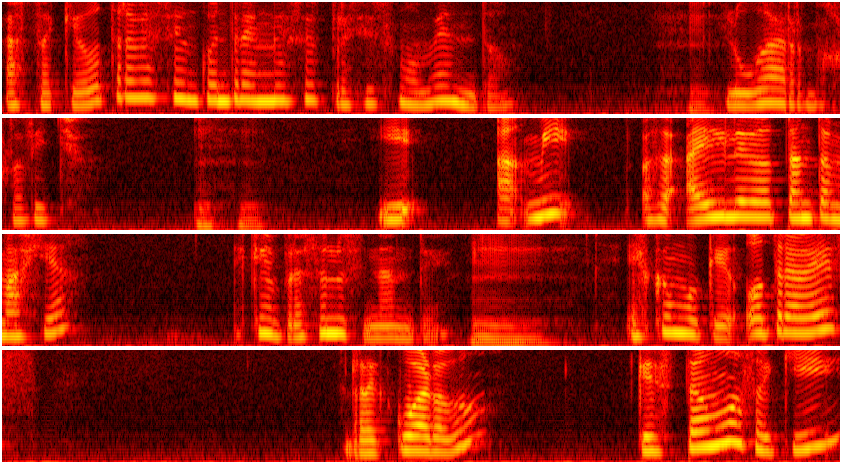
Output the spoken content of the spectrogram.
hasta que otra vez se encuentran en ese preciso momento. Lugar, mejor dicho. Y a mí, o sea, ahí le veo tanta magia, es que me parece alucinante. Mm. Es como que otra vez recuerdo que estamos aquí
